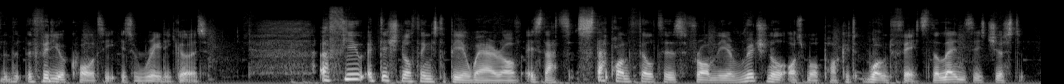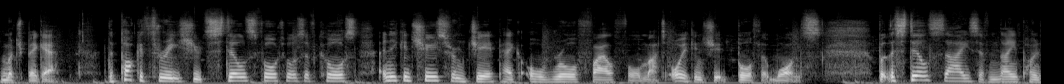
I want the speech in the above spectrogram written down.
the, the video quality is really good. A few additional things to be aware of is that snap-on filters from the original Osmo Pocket won't fit. The lens is just much bigger. The Pocket 3 shoots stills photos of course and you can choose from JPEG or RAW file format or you can shoot both at once. But the still size of 9.4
